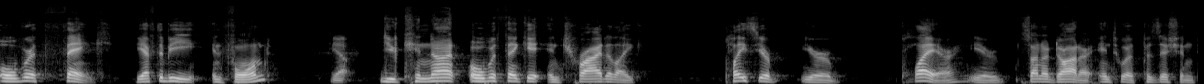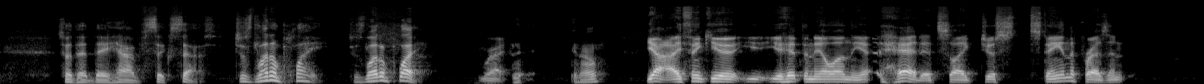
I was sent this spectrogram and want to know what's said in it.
overthink. You have to be informed. Yeah. You cannot overthink it and try to like place your your player, your son or daughter, into a position so that they have success. Just let them play. Just let them play. Right. You know? Yeah, I think you, you, you hit the nail on the head. It's like just stay in the present,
